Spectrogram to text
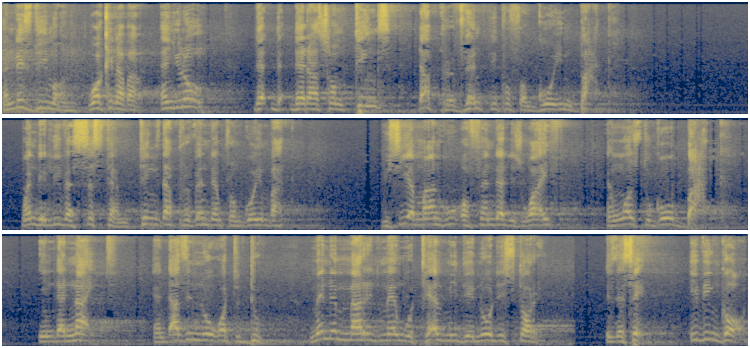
And this demon walking about, and you know, that there are some things that prevent people from going back. When they leave a system, things that prevent them from going back. You see a man who offended his wife and wants to go back in the night and doesn't know what to do. Many married men will tell me they know this story. It's the same. Even God,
